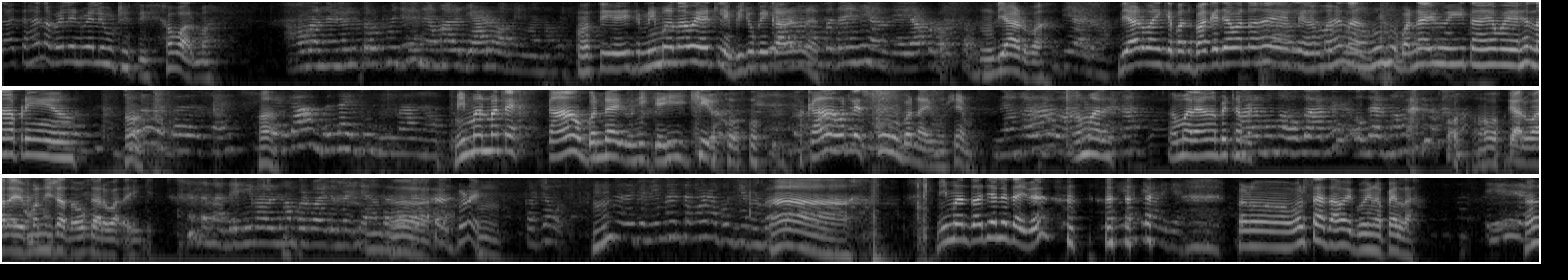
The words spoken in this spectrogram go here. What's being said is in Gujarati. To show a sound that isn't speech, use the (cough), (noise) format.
ત્યાં તો હે ને વહેલી ને વહેલી ઉઠી હતી સવારમાં. હવારને વહેલું તો ઉઠવું જોઈએ ને અમારે જાડવા મહેમાન આવે. હતી એ જ મહેમાન આવે એટલી બીજું કઈ કારણ ને બધાય નહીં સમજે આપણો કે પાછી ભાગે જવાના હે એટલે આમાં હે ને હું શું બનાવ્યું એ ત્યાં હવે હે ને આપણી હા. હા. મહેમાન માટે કાં બનાવ્યું હી કે હી કયો. કાં એટલે શું બનાવ્યું છે એમ? અમારે અમારે આ બેઠા મારા ઓગાર છે ઓગાર ન હોય. ઓગાર વારે મનીષા તો ઓગાર વારે કે. હા. મહેમાન તો મોડા ભોગીએ થાય. પણ વરસાદ આવે ગોયના પહેલા.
